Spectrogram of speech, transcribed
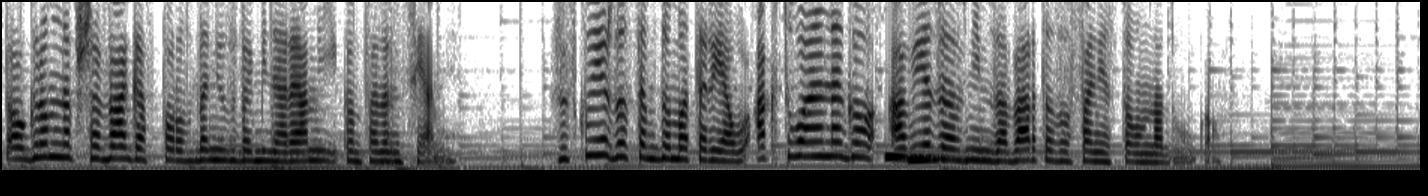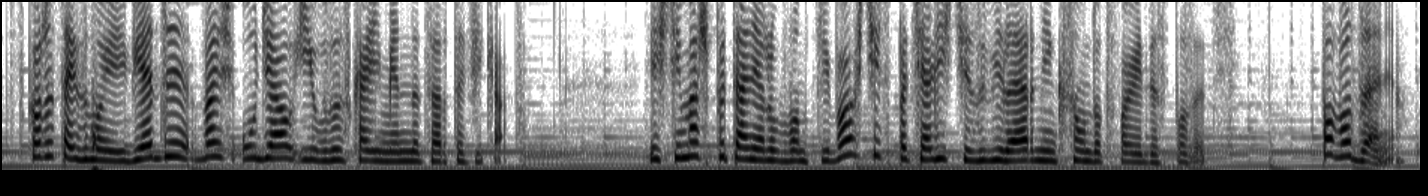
To ogromna przewaga w porównaniu z webinarami i konferencjami. Zyskujesz dostęp do materiału aktualnego, a wiedza w nim zawarta zostanie z Tobą na długo. Skorzystaj z mojej wiedzy, weź udział i uzyskaj imienny certyfikat. Jeśli masz pytania lub wątpliwości, specjaliści z WeLearning są do Twojej dyspozycji. Powodzenia!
